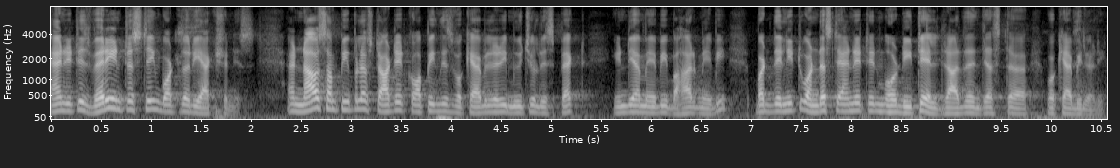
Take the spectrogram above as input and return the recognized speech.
and it is very interesting what the reaction is and now some people have started copying this vocabulary mutual respect India maybe, Bahar maybe, but they need to understand it in more detail rather than just uh, vocabulary.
